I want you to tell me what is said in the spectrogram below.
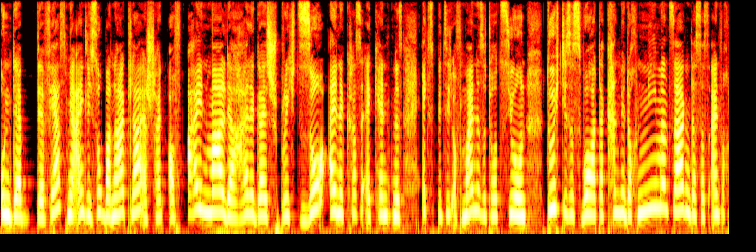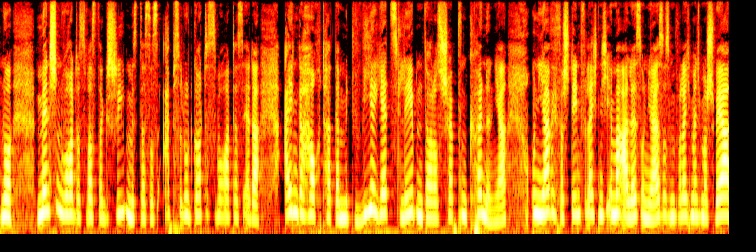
und der, der Vers mir eigentlich so banal klar erscheint, auf einmal der Heilige Geist spricht so eine krasse Erkenntnis explizit auf meine Situation durch dieses Wort, da kann mir doch niemand sagen, dass das einfach nur Menschenwort ist, was da geschrieben ist, das absolut Gottes Wort, das er da eingehaucht hat, damit wir jetzt leben, daraus schöpfen können, ja. Und ja, wir verstehen vielleicht nicht immer alles und ja, es ist vielleicht manchmal schwer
